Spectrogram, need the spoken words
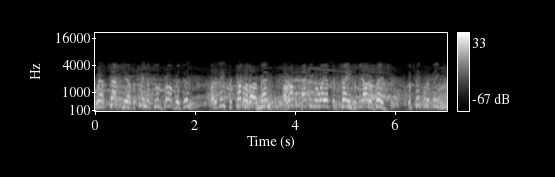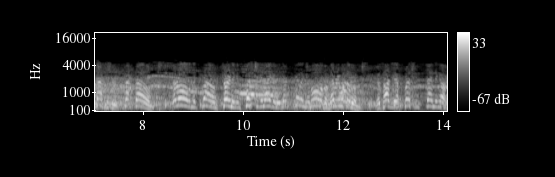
We're trapped here between the two drawbridges, but at least a couple of our men are up hacking away at the chains of the outer bridge. The people are being massacred, cut down. They're all on the ground, turning and twisting in agony. They're killing them, all of them, every one of them. There's hardly a person standing up.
